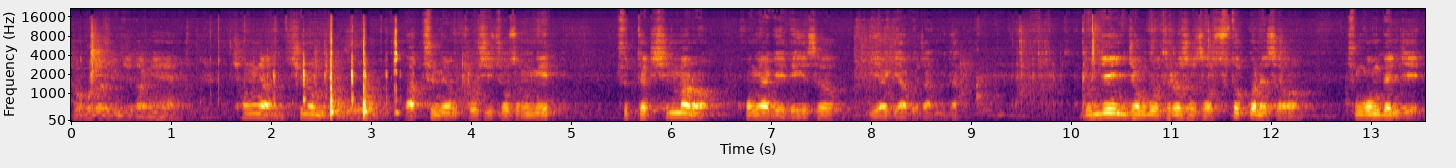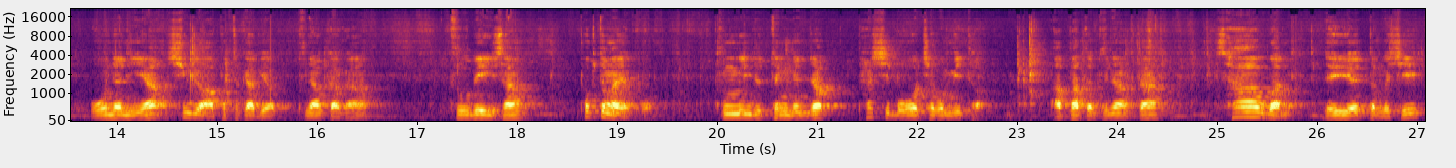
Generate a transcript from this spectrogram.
더불어민주당의 청년 신혼부부 맞춤형 도시 조성 및 주택 10만 호 공약에 대해서 이야기하고자 합니다. 문재인 정부 들어서서 수도권에서 준공된 지 5년 이하 신규 아파트 가격 분양가가 2배 이상 폭등하였고 국민주택 면적 85제곱미터 아파트 분양가 4억 원 내외였던 것이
